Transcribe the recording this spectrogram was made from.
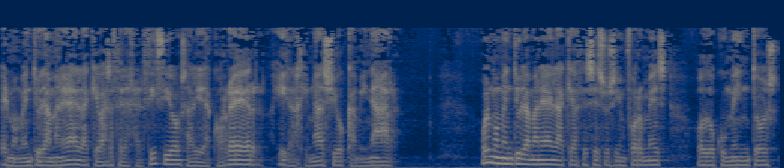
el momento y la manera en la que vas a hacer ejercicio, salir a correr, ir al gimnasio, caminar, o el momento y la manera en la que haces esos informes o documentos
